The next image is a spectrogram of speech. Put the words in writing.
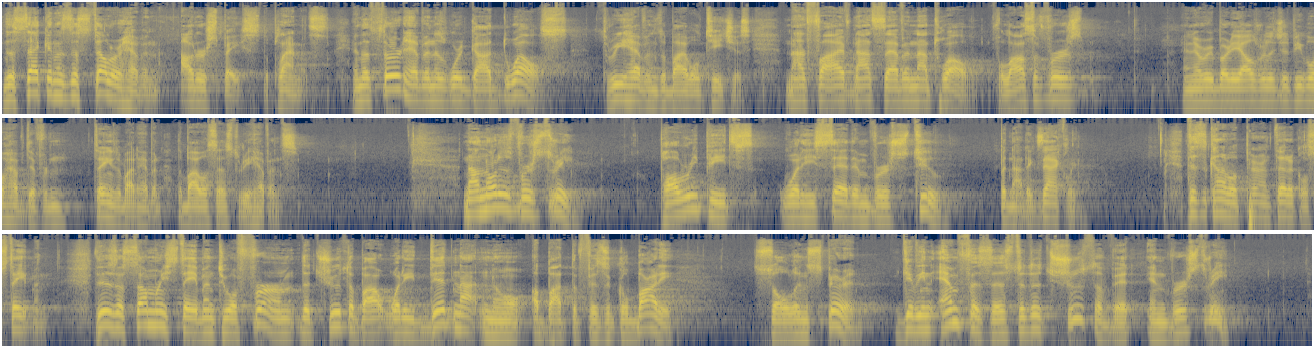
The second is the stellar heaven, outer space, the planets. And the third heaven is where God dwells. Three heavens, the Bible teaches. Not five, not seven, not 12. Philosophers and everybody else, religious people, have different things about heaven. The Bible says three heavens. Now, notice verse 3. Paul repeats what he said in verse 2, but not exactly. This is kind of a parenthetical statement. This is a summary statement to affirm the truth about what he did not know about the physical body, soul, and spirit, giving emphasis to the truth of it in verse 3.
